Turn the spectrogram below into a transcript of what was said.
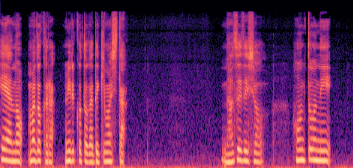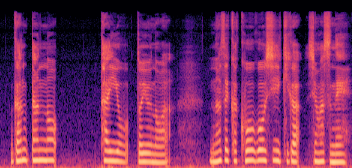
部屋の窓から見ることができました。なぜでしょう？本当に元旦の太陽というのはなぜか神々しい気がしますね。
